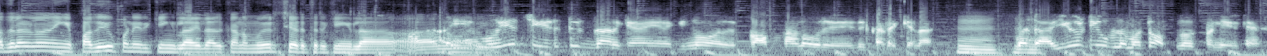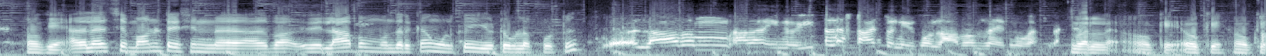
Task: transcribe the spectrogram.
அதுலலாம் நீங்கள் பதிவு பண்ணியிருக்கீங்களா இல்லை அதுக்கான முயற்சி எடுத்திருக்கீங்களா? முயற்சி எடுத்துட்டு தான் இருக்கேன். எனக்கு இன்னும் ப்ராப்பரான ஒரு இது கிடைக்கல. பட் யூடியூப்ல மட்டும் அப்லோட் பண்ணியிருக்கேன் ஓகே. அதில் மானிட்டேஷன் லாபம் வந்திருக்கா உங்களுக்கு யூடியூப்ல போட்டு? லாபம் அதான் இன்னும் இப்பதான் ஸ்டார்ட் பண்ணியிருக்கோம் லாபம்லாம் எதுவும் வரல. வரல. Okay okay okay.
